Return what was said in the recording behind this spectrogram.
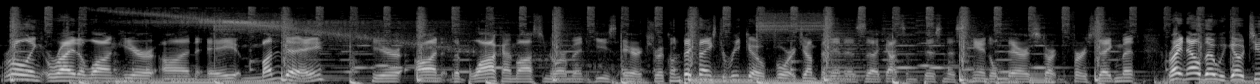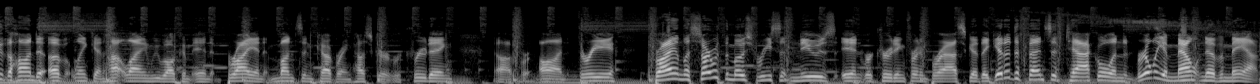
Rolling right along here on a Monday here on the block. I'm Austin Norman. He's Eric Strickland. Big thanks to Rico for jumping in as uh, got some business handled there. Start the first segment. Right now, though, we go to the Honda of Lincoln hotline. We welcome in Bryan Munson covering Husker recruiting uh, for On Three. Bryan, let's start with the most recent news in recruiting for Nebraska. They get a defensive tackle and really a mountain of a man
